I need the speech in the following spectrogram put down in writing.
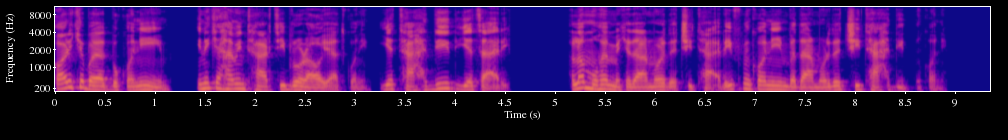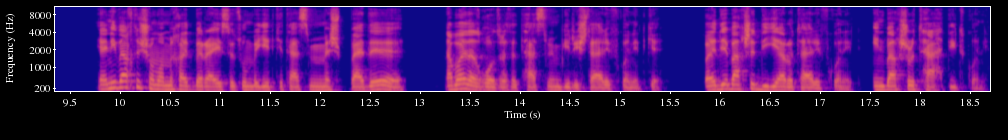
کاری که باید بکنیم اینه که همین ترتیب رو رعایت کنیم. یه تهدید یه تعریف. حالا مهمه که در مورد چی تعریف می‌کنیم و در مورد چی تهدید می‌کنیم. یعنی وقتی شما می‌خواید به رئیستون بگید که تصمیمش بده نباید از قدرت تصمیم گیریش تعریف کنید که. باید یه بخش دیگر رو تعریف کنید. این بخش رو تهدید کنید.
